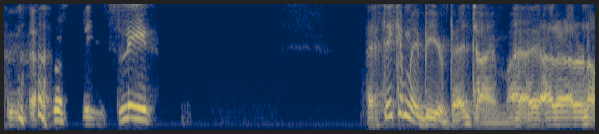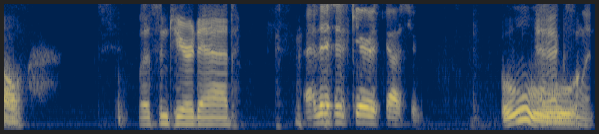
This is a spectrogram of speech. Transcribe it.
Who's supposed to be asleep? I think it might be your bedtime. I, I, I, don't, I don't know. Listen to your dad. And this is Kira's costume. Ooh. Excellent.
